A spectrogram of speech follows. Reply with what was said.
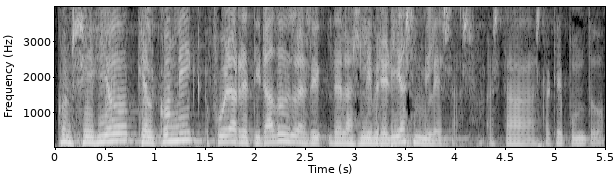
consiguió que el cómic fuera retirado de las, de las librerías inglesas. ¿Hasta, ¿Hasta qué punto?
